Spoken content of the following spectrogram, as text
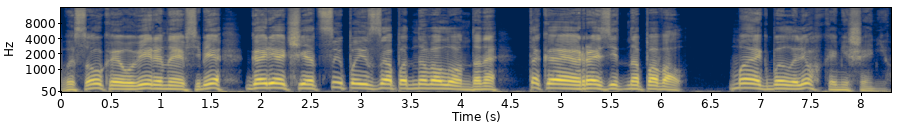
Высокая, уверенная в себе, горячая цыпа из западного Лондона, такая разит на повал. Майк был легкой мишенью.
